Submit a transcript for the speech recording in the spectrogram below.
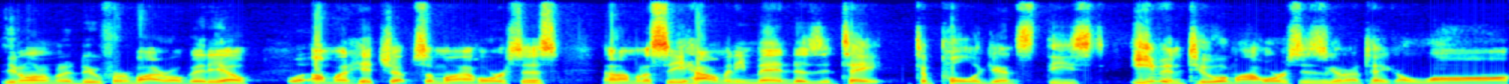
you know what I'm gonna do for a viral video? What? I'm gonna hitch up some of my horses and I'm gonna see how many men does it take to pull against these even two of my horses is gonna take a long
